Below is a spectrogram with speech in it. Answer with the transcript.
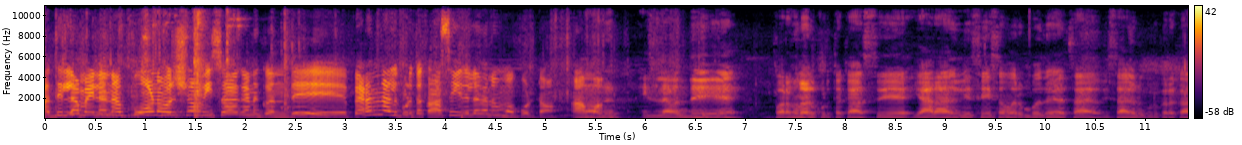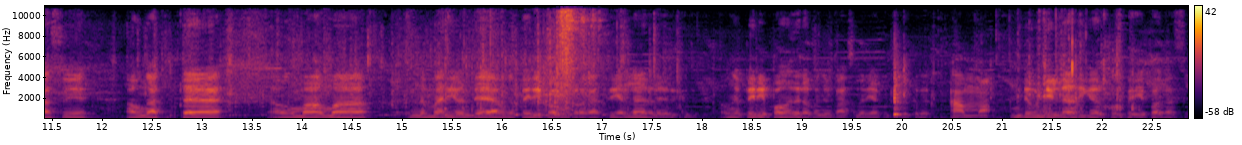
அது இல்லாமல் என்னென்னா போன வருஷம் விசாகனுக்கு வந்து பிறந்தநாள் கொடுத்த காசு இதில் தானே நம்ம போட்டோம் ஆமாம் இதுல வந்து பிறந்தநாள் கொடுத்த காசு யாராவது விசேஷம் வரும்போது ச விசாகனுக்கு கொடுக்குற காசு அவங்க அத்தை அவங்க மாமா இந்த மாதிரி வந்து அவங்க பெரியப்பா கொடுக்குற காசு எல்லாம் இதில் இருக்குது. அவங்க பெரியப்பாவும் இதில் கொஞ்சம் காசு நிறையா கொடுத்துருக்குறாரு. ஆமாம் இந்த வண்டியில் தான் அதிகம் இருக்கும் பெரியப்பா காசு.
